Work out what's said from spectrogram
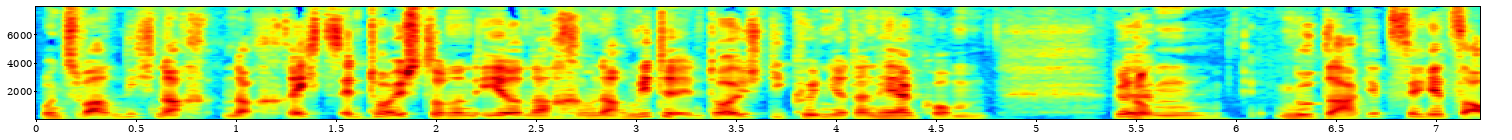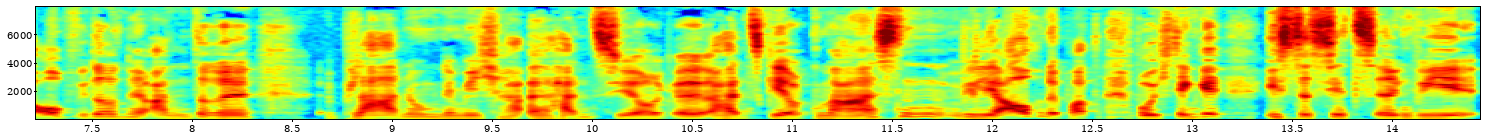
Und zwar nicht nach, nach rechts enttäuscht, sondern eher nach, nach Mitte enttäuscht, die können ja dann herkommen. Genau. Ähm, nur da gibt es ja jetzt auch wieder eine andere Planung, nämlich Ha- Hans-Georg äh, Hans-Georg Maaßen will ja auch eine Partei, wo ich denke, ist das jetzt irgendwie,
